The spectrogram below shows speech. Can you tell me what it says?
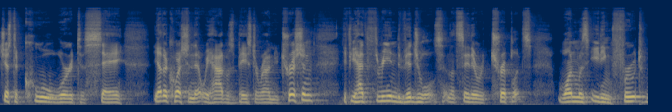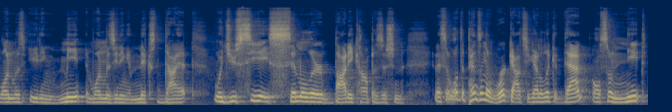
just a cool word to say. The other question that we had was based around nutrition. If you had three individuals, and let's say they were triplets, one was eating fruit, one was eating meat, and one was eating a mixed diet, would you see a similar body composition? And I said, well, it depends on the workouts. You got to look at that. Also, NEAT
